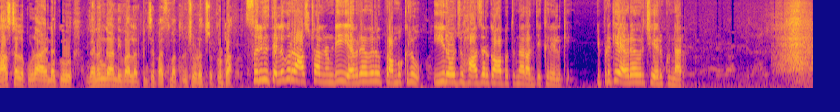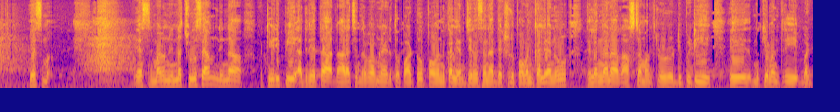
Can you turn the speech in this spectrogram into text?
రాష్ట్రాలు కూడా ఆయనకు ఘనంగా నివాళులర్పించే పరిస్థితి మాత్రం చూడొచ్చు. కృప. సునీల్ తెలుగు రాష్ట్రాల నుండి ఎవరెవరు ప్రముఖులు ఈ రోజు హాజరు కాబోతున్నారు అంత్యక్రియలకి? ఇప్పటికే ఎవరెవరు చేరుకున్నారు? ఎస్ ఎస్ మనం నిన్న చూసాం. నిన్న టీడీపీ అధినేత నారా చంద్రబాబు నాయుడుతో పాటు పవన్ కళ్యాణ్ జనసేన అధ్యక్షుడు పవన్ కళ్యాణ్ తెలంగాణ రాష్ట్ర మంత్రులు డిప్యూటీ ఈ, ముఖ్యమంత్రి బట్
